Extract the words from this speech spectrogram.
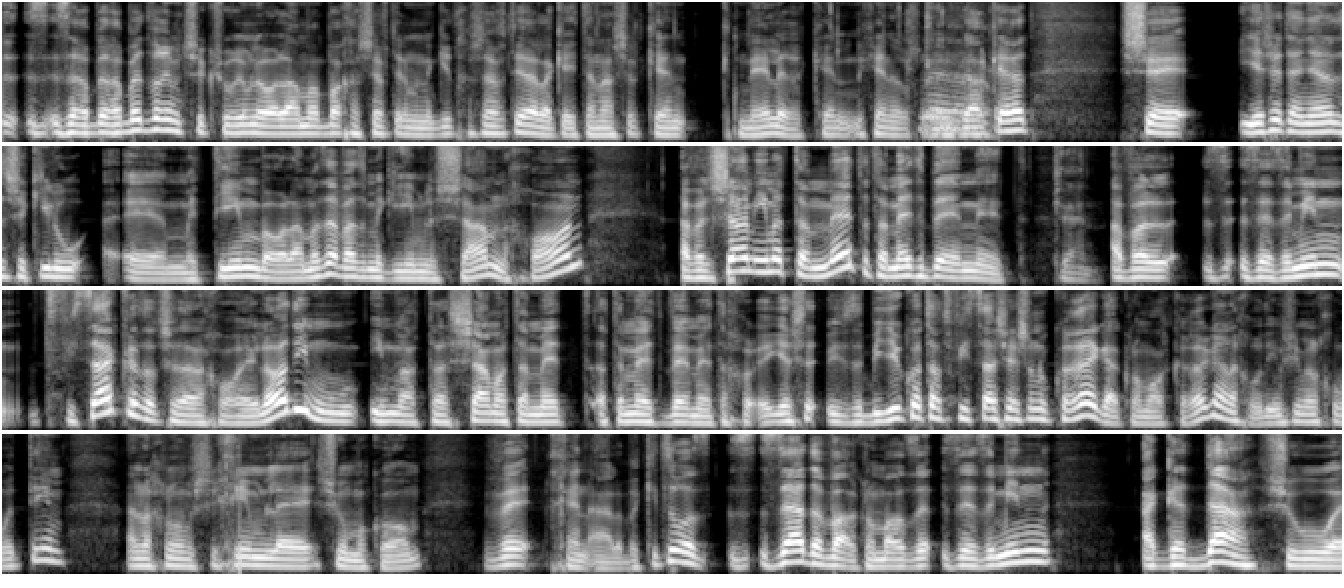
זה, זה הרבה, הרבה דברים שקשורים לעולם הבא, חשבתי עליהם, נגיד חשבתי על הקייטנה של קן, קנלר, קן, קנלר, של קנלר. אתגר קרת, שיש את העניין הזה שכאילו אה, מתים בעולם הזה, ואז מגיעים לשם, נכון? אבל שם, אם אתה מת, אתה מת באמת. כן. אבל זה, זה, זה מין תפיסה כזאת שאנחנו הרי לא יודעים אם אתה שם אתה מת, אתה מת באמת. אנחנו- יש, זה בדיוק אותה תפיסה שיש לנו כרגע. כלומר, כרגע אנחנו יודעים שאם אנחנו מתים, אנחנו ממשיכים לשום מקום, וכן הלאה. בקיצור, אז זה הדבר. כלומר, זה, זה, זה מין אגדה שהוא uh,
